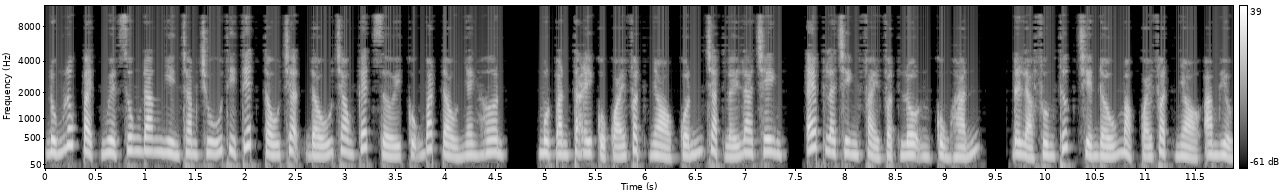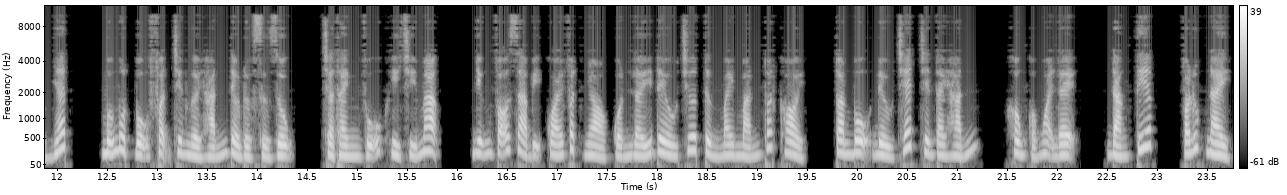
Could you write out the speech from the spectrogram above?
Đúng lúc Bạch Nguyệt Dung đang nhìn chăm chú thì tiết tấu trận đấu trong kết giới cũng bắt đầu nhanh hơn. Một bàn tay của quái vật nhỏ quấn chặt lấy La Trinh, ép La Trinh phải vật lộn cùng hắn. Đây là phương thức chiến đấu mà quái vật nhỏ am hiểu nhất, mỗi một bộ phận trên người hắn đều được sử dụng, trở thành vũ khí chí mạng. Những võ giả bị quái vật nhỏ quấn lấy đều chưa từng may mắn thoát khỏi, toàn bộ đều chết trên tay hắn, không có ngoại lệ. Đáng tiếc, vào lúc này,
